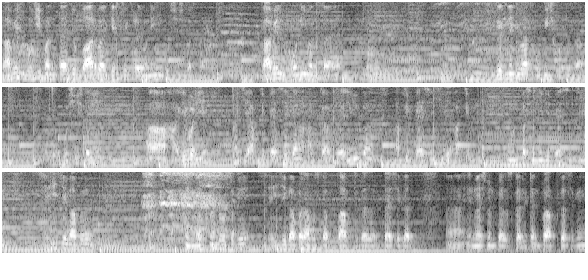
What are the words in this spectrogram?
काबिल वही बनता है जो बार बार गिर के खड़े होने की कोशिश करता है। काबिल वो नहीं बनता है जो गिरने के बाद वो भी छोड़ देता है। कोशिश करिए। आगे बढ़िए, ताकि आपके पैसे का, आपका वैल्यू का, आपके पैसे की, आपके खून पसीने के पैसे की सही जगह पर इन्वेस्टमेंट हो सके, सही जगह पर आप उसका प्राप्त कर, पैसे का इन्वेस्टमेंट कर, उसका रिटर्न प्राप्त कर सकें।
